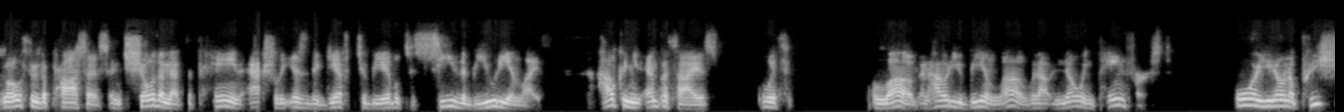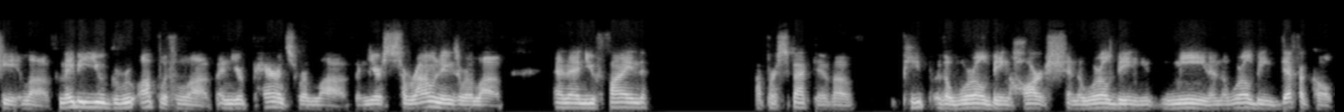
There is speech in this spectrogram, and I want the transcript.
go through the process and show them that the pain actually is the gift to be able to see the beauty in life, how can you empathize with love and how do you be in love without knowing pain first or you don't appreciate love maybe you grew up with love and your parents were love and your surroundings were love and then you find a perspective of people the world being harsh and the world being mean and the world being difficult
